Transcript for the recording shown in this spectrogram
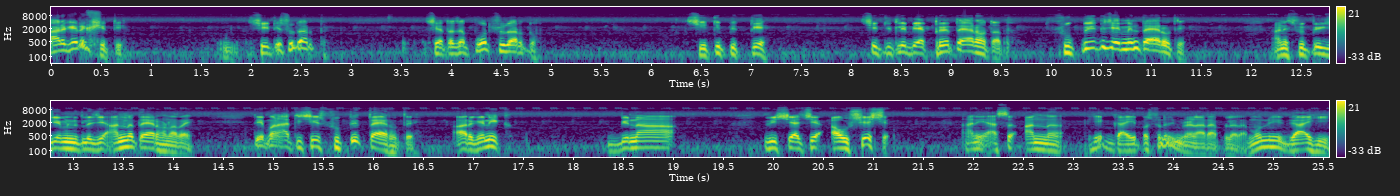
ऑर्गॅनिक शेती. शेती सुधारतं. शेताचा पोत सुधारतो. शेती पिकते. शेतीतले बॅक्टेरिया तयार होतात. सुपीक जमीन तयार होते. आणि सुपीक जमिनीतलं जे अन्न तयार होणार आहे ते पण अतिशय सुपीक तयार होते. ऑर्गॅनिक. बिना विषयाचे अवशेष आणि असं अन्न हे गायीपासूनच मिळणार आहे आपल्याला. म्हणून ही गाय ही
